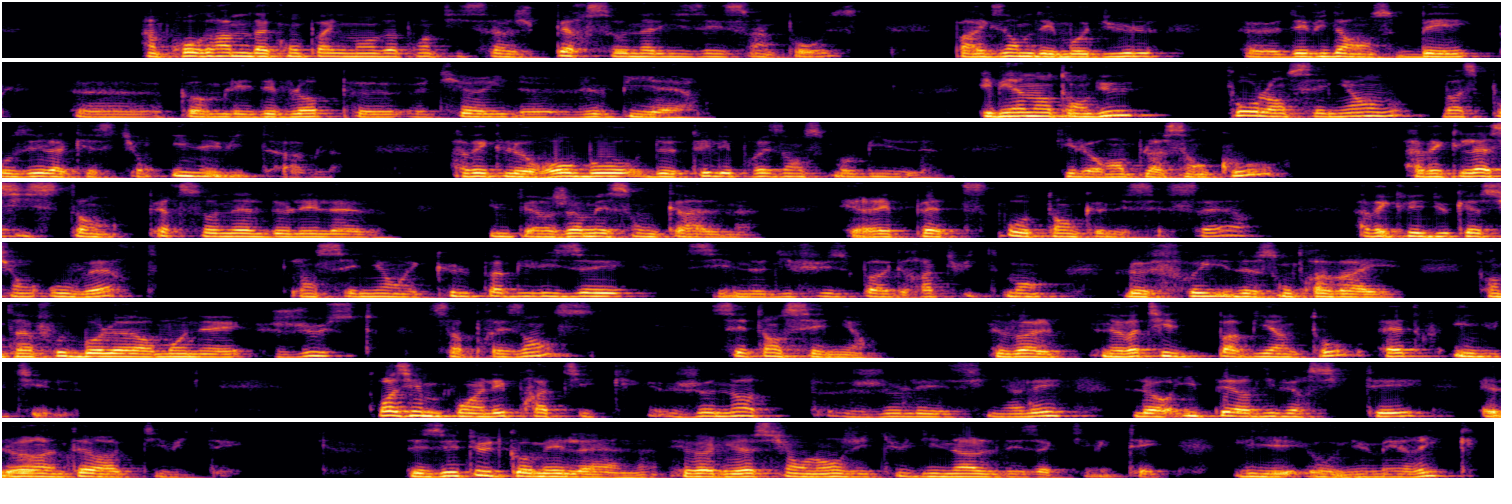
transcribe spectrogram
un programme d'accompagnement d'apprentissage personnalisé s'impose, par exemple des modules euh, d'évidence B euh, comme les développe euh, Thierry de Vulpière. Et bien entendu, pour l'enseignant, va se poser la question inévitable. Avec le robot de téléprésence mobile qui le remplace en cours, avec l'assistant personnel de l'élève qui ne perd jamais son calme et répète autant que nécessaire, avec l'éducation ouverte, l'enseignant est culpabilisé s'il ne diffuse pas gratuitement le fruit de son travail quand un footballeur monnaie juste sa présence, cet enseignant ne va-t-il pas bientôt être inutile? Troisième point, les pratiques. Je note, je l'ai signalé, leur hyperdiversité et leur interactivité. Des études comme Hélène, évaluation longitudinale des activités liées au numérique,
